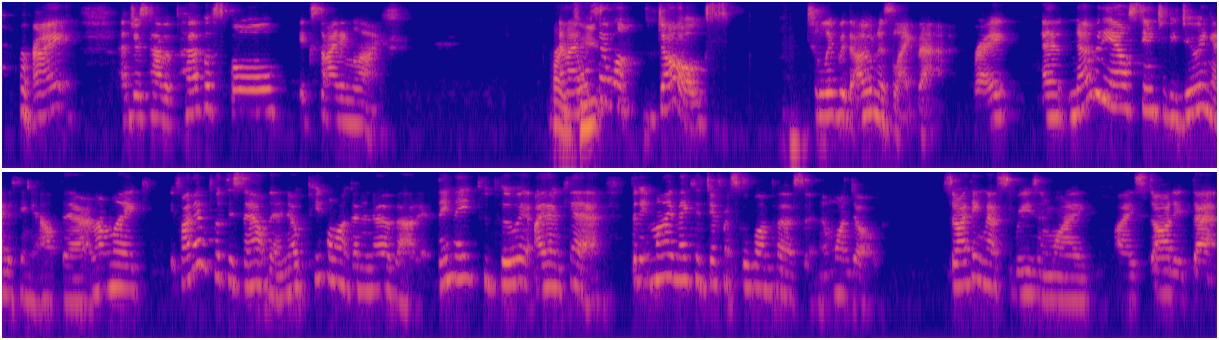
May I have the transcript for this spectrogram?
right? And just have a purposeful, exciting life. Right, and I also you... want dogs to live with owners like that, right? And nobody else seemed to be doing anything out there. And I'm like, if I don't put this out there, no, people aren't going to know about it. They may poo-poo it, I don't care, but it might make a difference for one person and one dog. So I think that's the reason why I started that.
